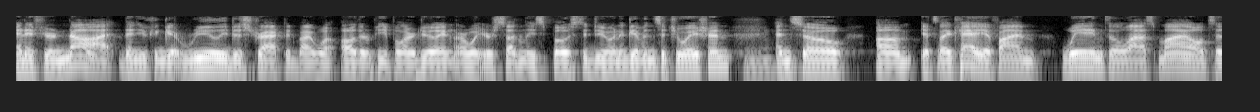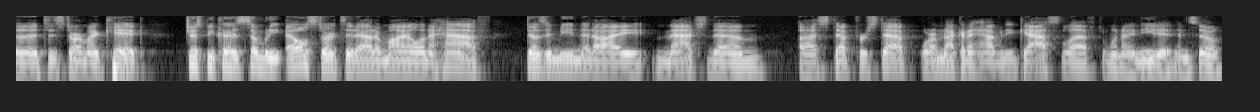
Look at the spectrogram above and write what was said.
And if you're not, then you can get really distracted by what other people are doing or what you're suddenly supposed to do in a given situation. Mm-hmm. And so um, it's like, hey, if I'm waiting to the last mile to to start my kick, just because somebody else starts it at a mile and a half doesn't mean that I match them uh, step for step, or I'm not going to have any gas left when I need it. And so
